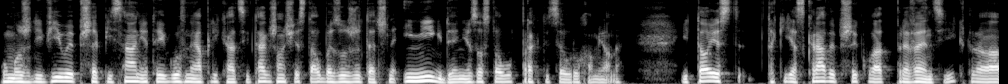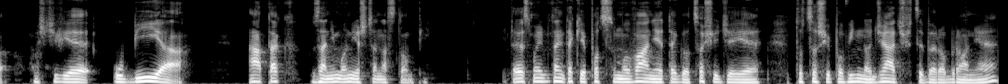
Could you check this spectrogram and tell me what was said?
umożliwiły przepisanie tej głównej aplikacji tak, że on się stał bezużyteczny i nigdy nie został w praktyce uruchomiony. I to jest taki jaskrawy przykład prewencji, która właściwie ubija atak, zanim on jeszcze nastąpi. To jest moim zdaniem takie podsumowanie tego, co się dzieje, to co się powinno dziać w cyberobronie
